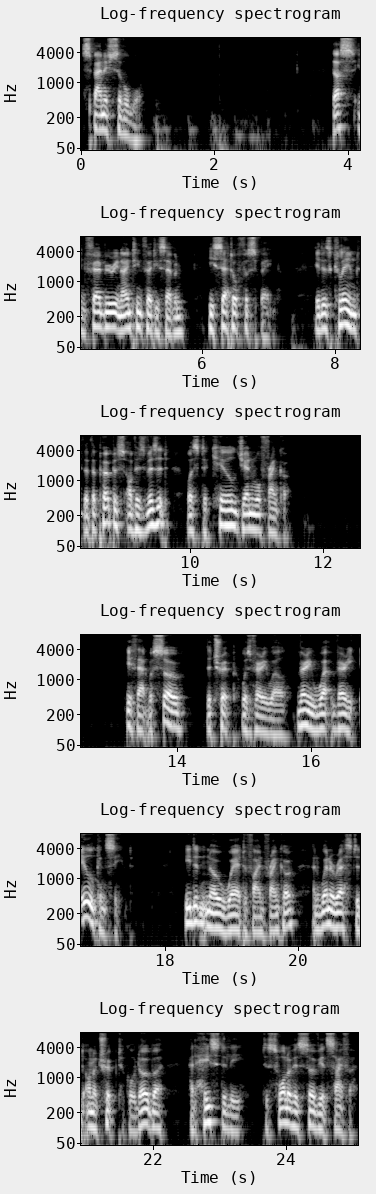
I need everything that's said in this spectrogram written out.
Spanish Civil War. Thus, in February 1937, he set off for Spain. It is claimed that the purpose of his visit was to kill General Franco. If that was so, the trip was very well, very well, very ill conceived. He didn't know where to find Franco, and when arrested on a trip to Cordoba, had hastily to swallow his Soviet cipher,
